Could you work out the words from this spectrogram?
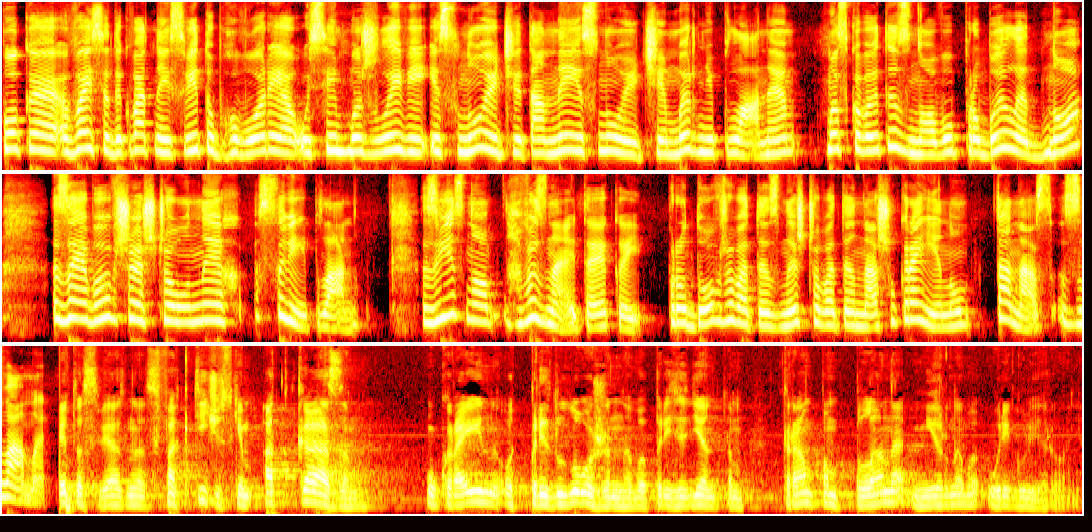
поки весь адекватний світ обговорює усі можливі існуючі та неіснуючі мирні плани. Московити знову пробили дно, заявивши, що у них свій план. Звісно, ви знаєте, який продовжувати знищувати нашу країну та нас з вами. Это связано с фактическим отказом Украины от предложенного президентом Трампом плана мирного урегулирования.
